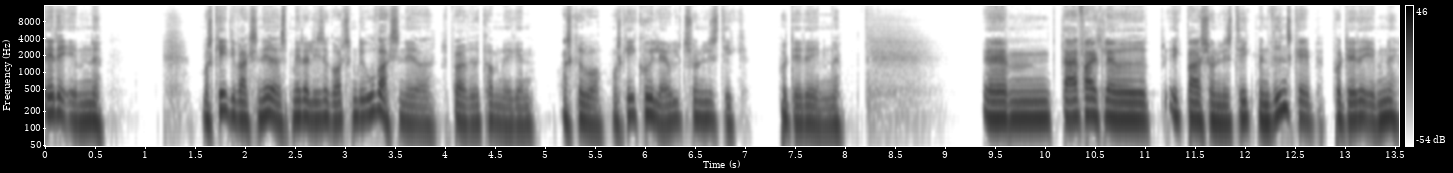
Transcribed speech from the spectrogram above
dette emne. Måske de vaccinerede smitter lige så godt som de uvaccinerede, spørger vedkommende igen. Og skriver, måske kunne I lave lidt journalistik på dette emne. Øhm, der er faktisk lavet ikke bare journalistik, men videnskab på dette emne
